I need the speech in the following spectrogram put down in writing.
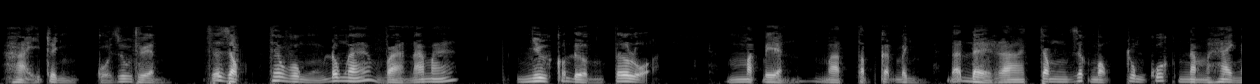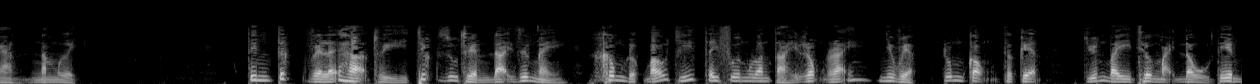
Hải trình của du thuyền sẽ dọc theo vùng Đông Á và Nam Á như con đường tơ lụa, mặt biển mà Tập Cận Bình đã đề ra trong giấc mộng Trung Quốc năm 2050. Tin tức về lễ hạ thủy chiếc du thuyền đại dương này không được báo chí Tây Phương loan tải rộng rãi như việc Trung Cộng thực hiện chuyến bay thương mại đầu tiên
